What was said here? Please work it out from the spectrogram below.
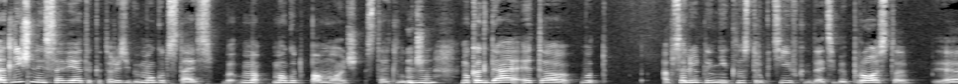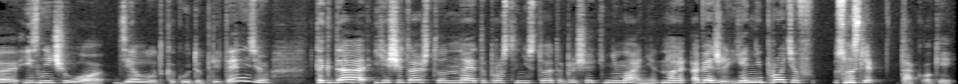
отличные советы, которые тебе могут стать, могут помочь стать лучше. Mm-hmm. Но когда это вот абсолютно не конструктив, когда тебе просто э, из ничего делают какую-то претензию, тогда я считаю, что на это просто не стоит обращать внимание. Но опять же, я не против, в смысле, так, окей,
